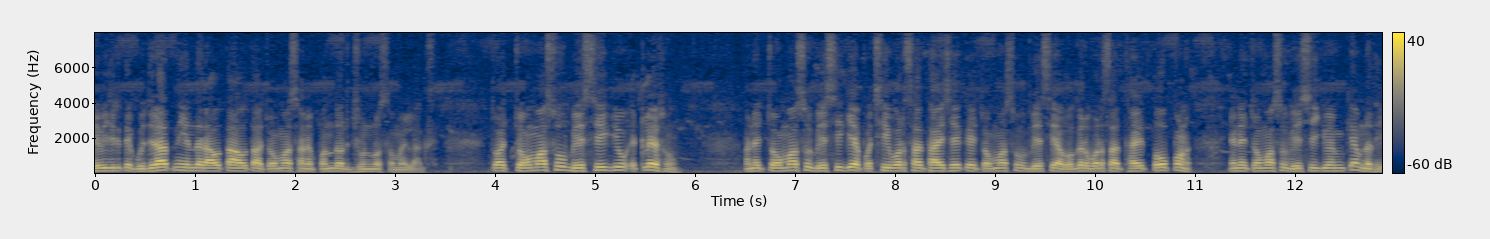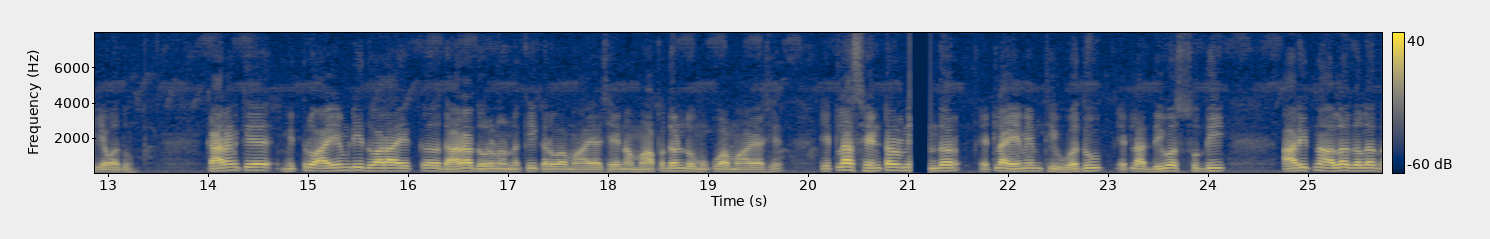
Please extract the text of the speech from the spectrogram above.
એવી જ રીતે ગુજરાતની અંદર આવતા આવતા ચોમાસાને પંદર જૂનનો સમય લાગશે. તો આ ચોમાસું બેસી ગયું એટલે શું? અને ચોમાસું બેસી ગયા પછી વરસાદ થાય છે કે ચોમાસું બેસ્યા વગર વરસાદ થાય તો પણ એને ચોમાસું બેસી ગયું એમ કેમ નથી કહેવાતું? કારણ કે મિત્રો, આઈએમડી દ્વારા એક ધારાધોરણો નક્કી કરવામાં આવ્યા છે, એના માપદંડો મૂકવામાં આવ્યા છે. એટલા સેન્ટરની અંદર, એટલા એમએમથી વધુ, એટલા દિવસ સુધી આ રીતના અલગ અલગ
